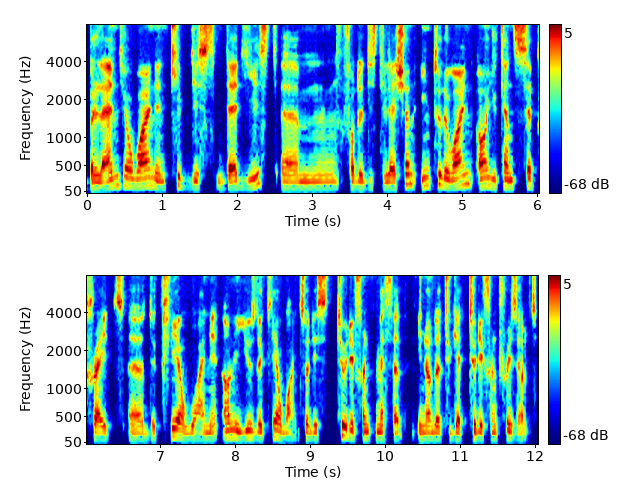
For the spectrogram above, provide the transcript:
blend your wine and keep this dead yeast um, for the distillation into the wine, or you can separate uh, the clear wine and only use the clear wine. So there's two different methods in order to get two different results.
